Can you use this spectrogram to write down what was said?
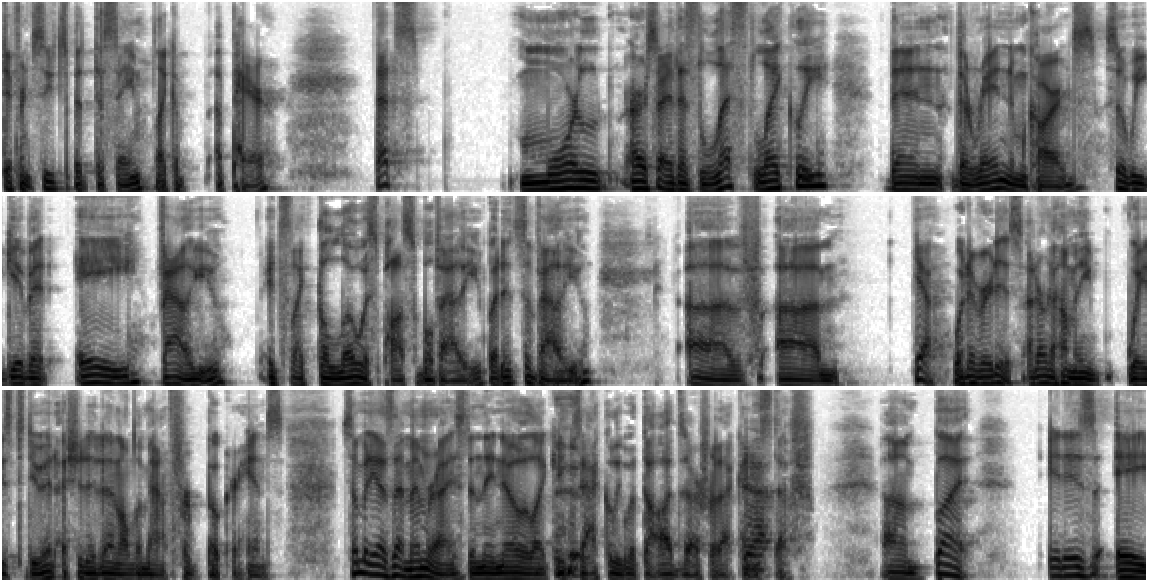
different suits but the same, like a, a pair? That's more, or sorry, that's less likely than the random cards. So we give it a value. It's like the lowest possible value, but it's a value of um, yeah, whatever it is. I don't know how many ways to do it. I should have done all the math for poker hands. Somebody has that memorized and they know like exactly what the odds are for that kind yeah. of stuff. Um, but it is a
